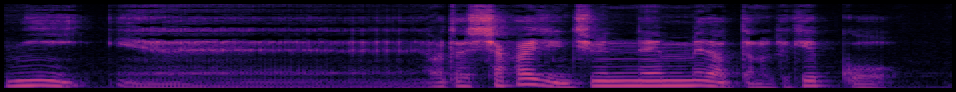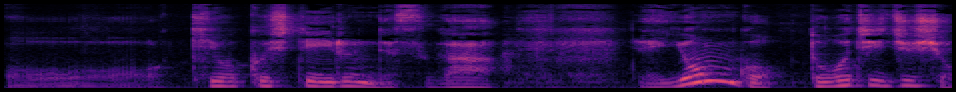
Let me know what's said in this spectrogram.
に、えー、私社会人1年目だったので結構記憶しているんですが、4号同時受賞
